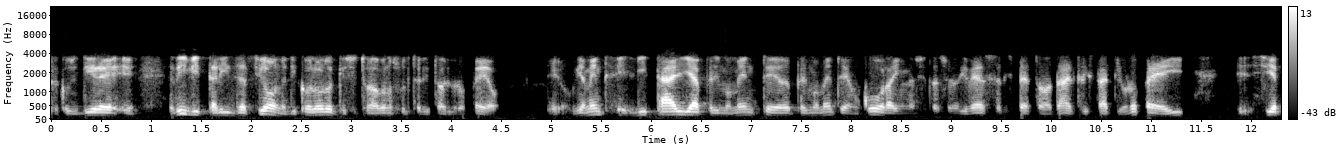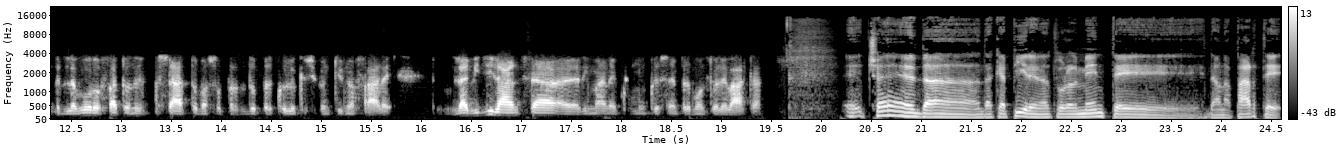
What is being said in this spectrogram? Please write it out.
per così dire, rivitalizzazione di coloro che si trovano sul territorio europeo. E ovviamente l'Italia per il, momento, per il, momento, è ancora in una situazione diversa rispetto ad altri Stati europei, eh, sia per il lavoro fatto nel passato, ma soprattutto per quello che si continua a fare. La vigilanza rimane comunque sempre molto elevata. Eh, c'è da, da, capire naturalmente da una parte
